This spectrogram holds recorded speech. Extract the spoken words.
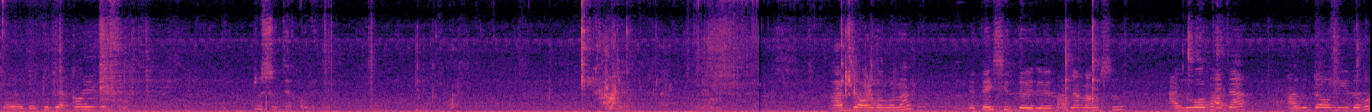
কড়াইটা একটু দেখা হয়ে গেছে একটু সোজা করে আর জল দেবো না এতেই সিদ্ধ হয়ে যাবে। ভাজা মাংস আলুও ভাজা আলুটাও দিয়ে দেবো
